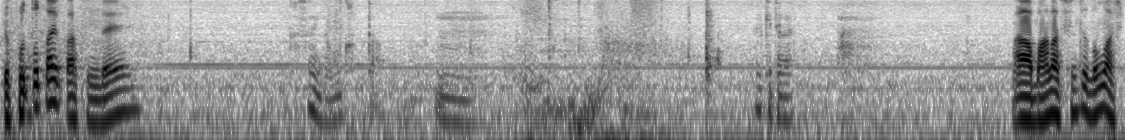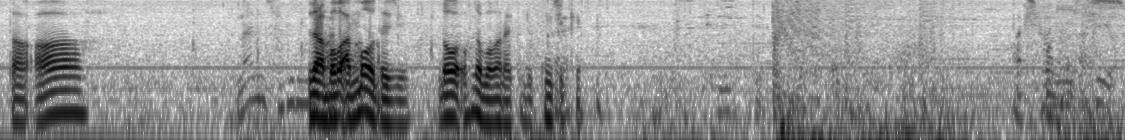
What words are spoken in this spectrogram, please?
이거 보또 딸 것 같은데. 가산이 너무 컸다. 음. 이렇게 내가 아 만화 진짜 너무 아쉽다. 아. 얘들아 먹어 안 먹어도 되지. 너 혼자 먹어라 했더니 궁칠 게아 집어넣는다 씨와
